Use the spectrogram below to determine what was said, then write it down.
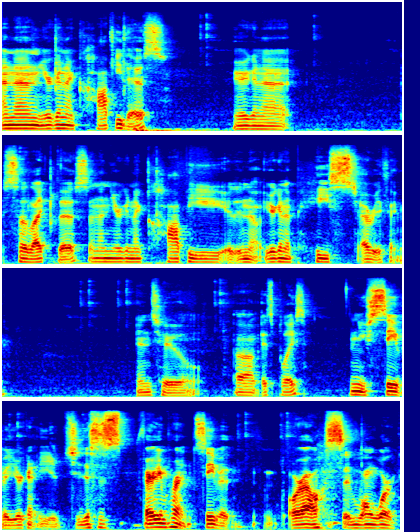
And then you're gonna copy this. You're gonna select this, and then you're gonna copy. No, you're gonna paste everything into uh, its place. And you save it. You're gonna. You, this is very important. Save it, or else it won't work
